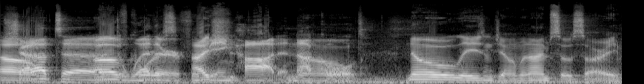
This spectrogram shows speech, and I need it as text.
oh, shout out to the weather for I being should- hot and not No. cold. No, ladies and gentlemen, I'm so sorry.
